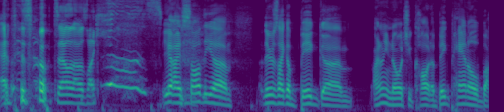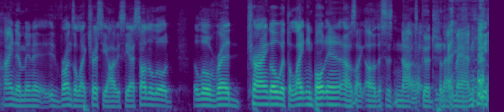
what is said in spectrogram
at this hotel, and I was like, yes. Yeah, I saw the um there's like a big um I don't even know what you call it, a big panel behind him and it, it runs electricity obviously. I saw the little the little red triangle with the lightning bolt in it. I was like, "Oh, this is not Oh, good for that man. He,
